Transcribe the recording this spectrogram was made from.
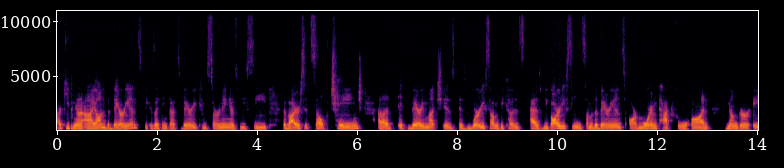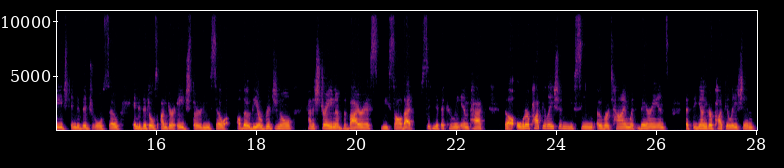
are keeping an eye on the variants because I think that's very concerning as we see the virus itself change. Uh, it very much is is worrisome because as we've already seen, some of the variants are more impactful on younger aged individuals, so individuals under age 30. So, although the original kind of strain of the virus, we saw that significantly impact the older population. We've seen over time with variants that the younger population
